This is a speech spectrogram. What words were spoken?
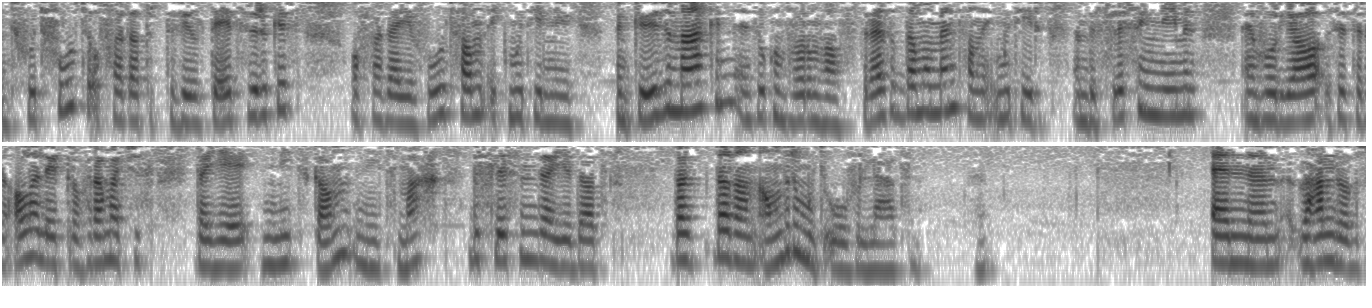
100% goed voelt, of waar dat er te veel tijdsdruk is, of waar dat je voelt van, ik moet hier nu een keuze maken. Dat is ook een vorm van stress op dat moment, van ik moet hier een beslissing nemen. En voor jou zitten er allerlei programma's dat jij niet kan, niet mag beslissen, dat je dat, dat, dat aan anderen moet overlaten. En um, we gaan er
